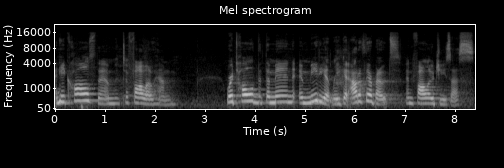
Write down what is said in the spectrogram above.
And he calls them to follow him. We're told that the men immediately get out of their boats and follow Jesus.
